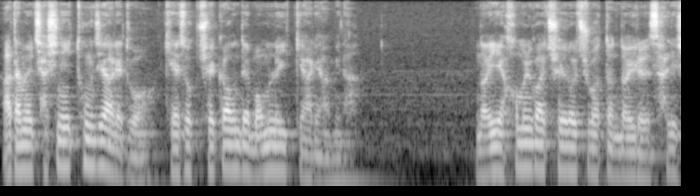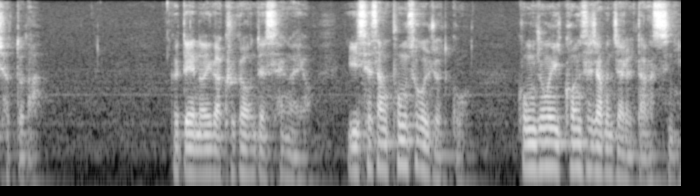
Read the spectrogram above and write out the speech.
아담을 자신이 통제 아래 두어 계속 죄 가운데 머물러 있게 하려 합니다. 너희의 허물과 죄로 죽었던 너희를 살리셨도다. 그때 너희가 그 가운데 생하여 이 세상 풍속을 줬고 공중의 권세 잡은 자를 따랐으니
